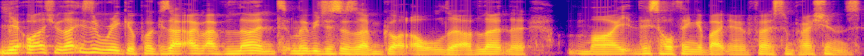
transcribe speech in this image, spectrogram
Yeah, well, actually, that is a really good point because I've learned maybe just as I've got older, I've learned that my this whole thing about you know first impressions,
